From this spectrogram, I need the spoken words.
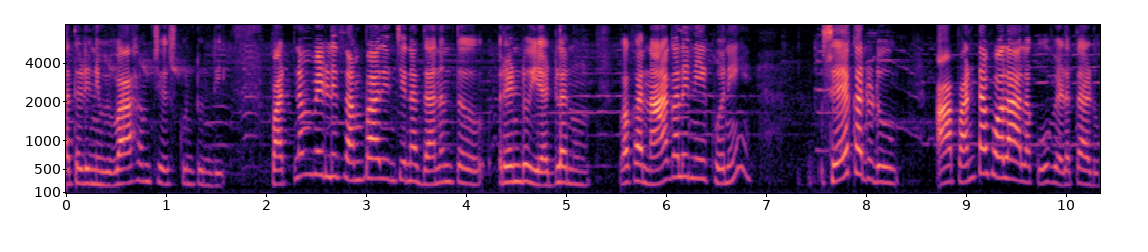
అతడిని వివాహం చేసుకుంటుంది. పట్నం వెళ్ళి సంపాదించిన ధనంతో రెండు ఎడ్లను ఒక నాగలిని కొని శేఖరుడు ఆ పంట పొలాలకు వెడతాడు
